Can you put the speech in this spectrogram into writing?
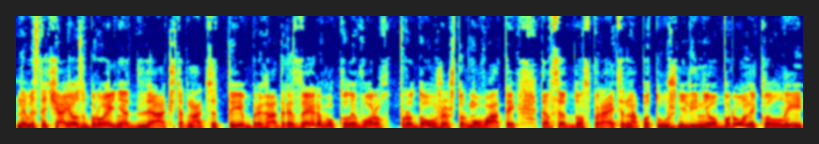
не вистачає озброєння для 14-ї бригад резерву, коли ворог продовжує штурмувати та все одно спирається на потужні лінії оборони, коли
